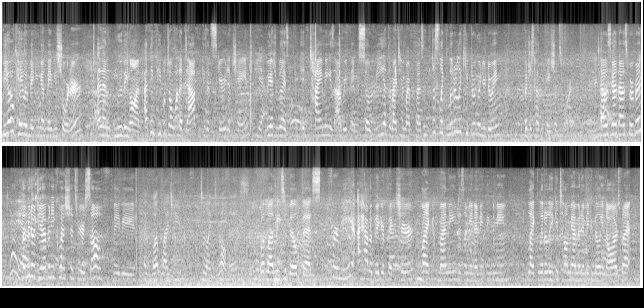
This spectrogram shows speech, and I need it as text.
be okay with making it maybe shorter and then moving on. I think people don't wanna adapt because it's scary to change, yeah. but you have to realize it, timing is everything. So be at the right time, right present. Just like literally keep doing what you're doing, but just have the patience for it. That was good, that was perfect? Yeah, yeah. Let me know, do you have any questions for yourself, maybe? Like what led you to like do all this? What led me to build this? For me, I have a bigger picture. Like money doesn't mean anything to me. Like literally you could tell me I'm gonna make a million dollars, but I,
